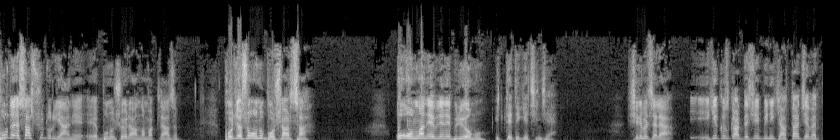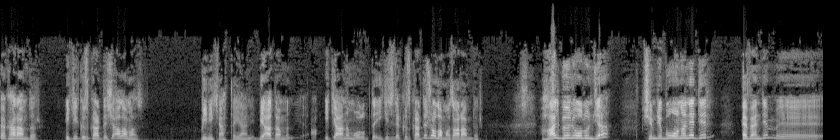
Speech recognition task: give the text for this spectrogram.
Burada esas şudur yani e, bunu şöyle anlamak lazım. Kocası onu boşarsa o onunla evlenebiliyor mu iddeti geçince? Şimdi mesela iki kız kardeşi bir nikahta cem etmek haramdır. İki kız kardeşi alamaz. Bir nikahta yani. Bir adamın iki hanımı olup da ikisi de kız kardeş olamaz. Haramdır. Hal böyle olunca şimdi bu ona nedir? Efendim eee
